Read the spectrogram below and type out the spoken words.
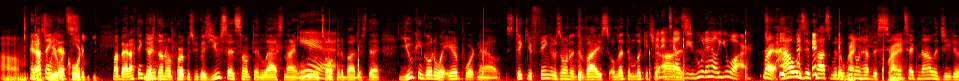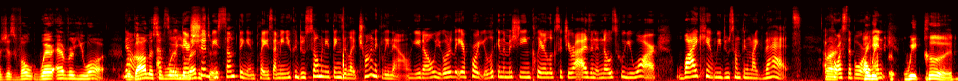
um, And I as think we're that's- recording My bad. I think that's Yeah. done on purpose because you said something last night when we were talking about this that you can go to an airport now, stick your fingers on a device, or let them look at your And it eyes. tells you who the hell you are. Right. How is it possible that we Right. don't have the same Right. technology to just vote wherever you are, No, regardless of where absolutely. you there register? should be something in place. I mean, you can do so many things electronically now. You know, you go to the airport, you look in the machine, clear looks at your eyes, and it knows who you are. Why can't we do something like that Right. across the board? Oh, we, and we could,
